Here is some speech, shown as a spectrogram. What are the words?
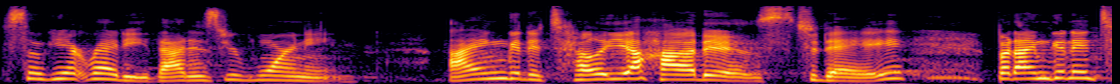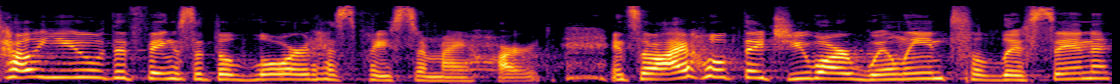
So get ready, that is your warning. I'm going to tell you how it is today, but I'm going to tell you the things that the Lord has placed in my heart. And so I hope that you are willing to listen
